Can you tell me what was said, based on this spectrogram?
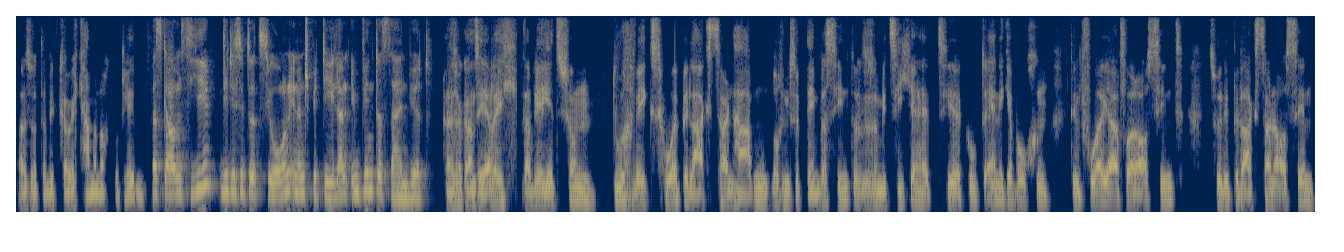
Also damit, glaube ich, kann man auch gut leben. Was glauben Sie, wie die Situation in den Spitälern im Winter sein wird? Also ganz ehrlich, da wir jetzt schon durchwegs hohe Belagszahlen haben und noch im September sind und also mit Sicherheit hier gut einige Wochen dem Vorjahr voraus sind, so wie die Belagszahlen aussehen,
